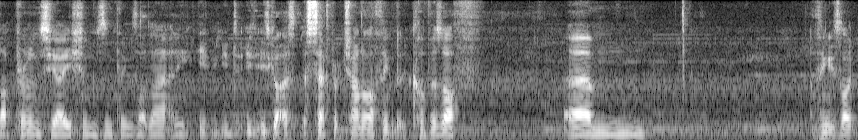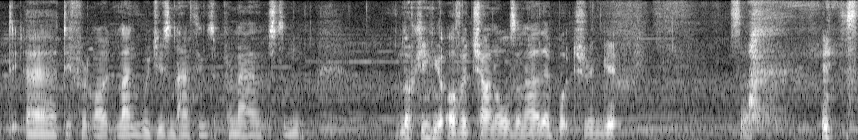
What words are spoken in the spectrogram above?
like pronunciations and things like that. And he, he he's got a, a separate channel I think that covers off. Um, I think it's like uh, different like languages and how things are pronounced and looking at other channels and how they're butchering it. So he's,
